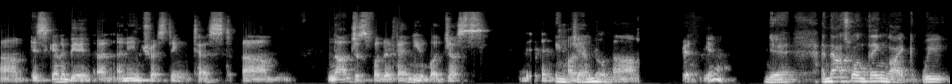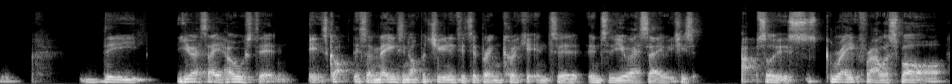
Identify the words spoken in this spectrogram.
um, it's going to be a, an, an, interesting test, um, not just for the venue, but just in general. Um, yeah, yeah, and that's one thing. Like we, the USA hosting, it's got this amazing opportunity to bring cricket into into the USA, which is absolutely great for our sport.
